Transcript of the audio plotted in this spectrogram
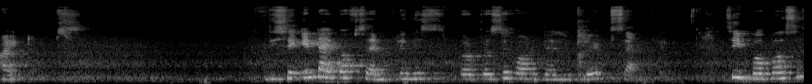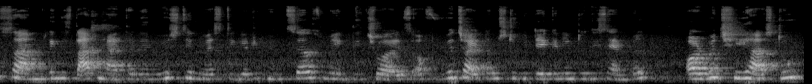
items. The second type of sampling is purposive or deliberate sampling. See, purposive sampling is that method in which the investigator himself makes the choice of which items to be taken into the sample or which he has to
